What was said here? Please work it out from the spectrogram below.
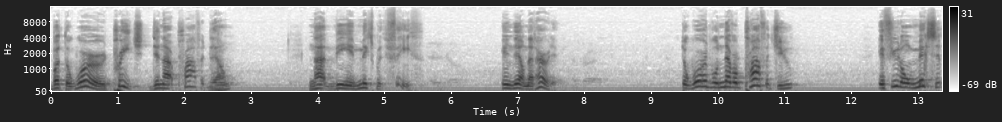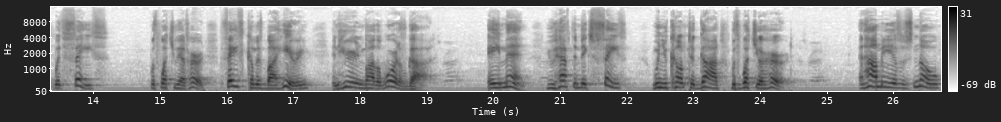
But the word preached did not profit them, not being mixed with faith in them that heard it. The word will never profit you if you don't mix it with faith with what you have heard. Faith cometh by hearing, and hearing by the word of God. Amen. You have to mix faith when you come to God with what you heard. And how many of us know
